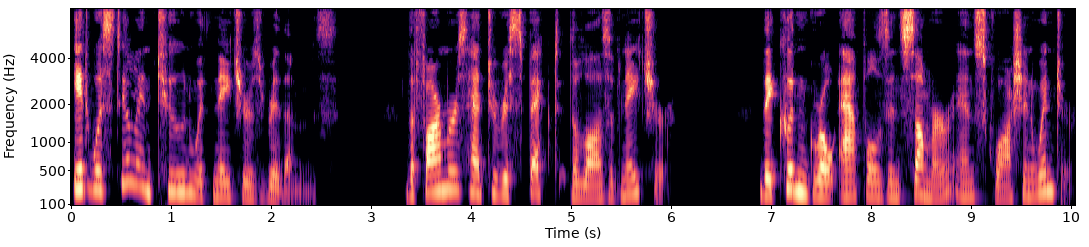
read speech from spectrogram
it was still in tune with nature's rhythms. The farmers had to respect the laws of nature. they couldn't grow apples in summer and squash in winter.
